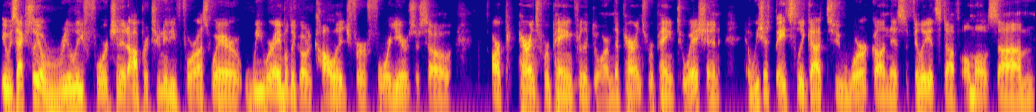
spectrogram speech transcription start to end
it was actually a really fortunate opportunity for us where we were able to go to college for four years or so our parents were paying for the dorm the parents were paying tuition and we just basically got to work on this affiliate stuff almost um,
